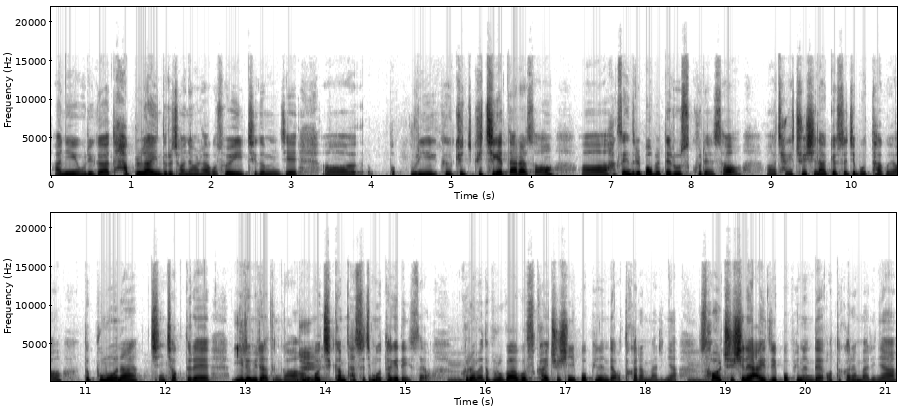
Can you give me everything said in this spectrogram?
아니 우리가 다 블라인드로 전형을 하고 소위 지금 이제 어 버- 우리 그 규, 규칙에 따라서 어 학생들을 뽑을 때 로스쿨에서 어 자기 출신 학교 쓰지 못하고요. 또 부모나 친척들의 이름이라든가 예. 음. 뭐 직함 다 쓰지 못하게 돼 있어요. 그럼에도 불구하고 스카이 출신이 뽑히는데 어떡하란 말이냐. 음. 서울 출신의 아이들이 뽑히는데 어떡하란 말이냐.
